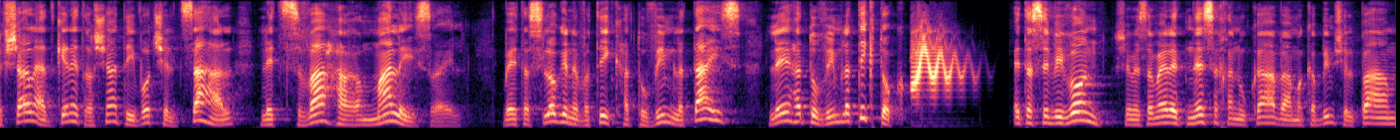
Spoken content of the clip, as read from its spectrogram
אפשר לעדכן את ראשי התיבות של צה"ל לצבא הרמה לישראל, ואת הסלוגן הוותיק הטובים לטיס להטובים לטיקטוק. את הסביבון, שמסמל את נס החנוכה והמכבים של פעם,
